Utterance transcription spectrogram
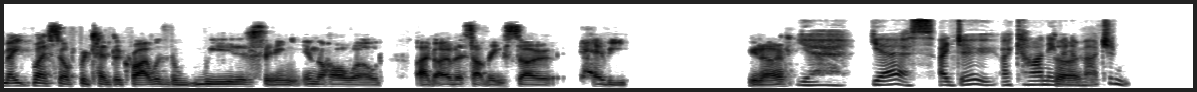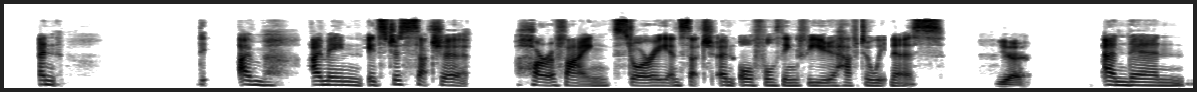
make myself pretend to cry was the weirdest thing in the whole world, like over something so heavy, you know? Yeah. Yes, I do. I can't even so, imagine. And I'm I mean, it's just such a horrifying story and such an awful thing for you to have to witness. Yeah. And then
